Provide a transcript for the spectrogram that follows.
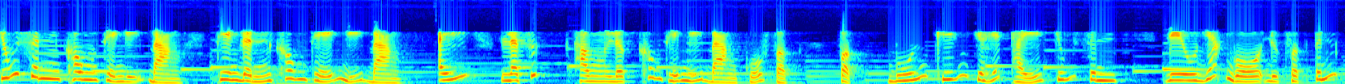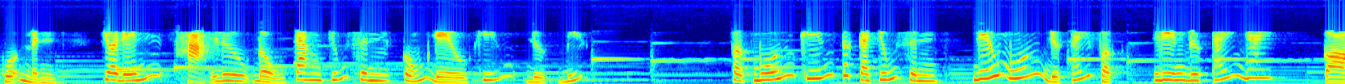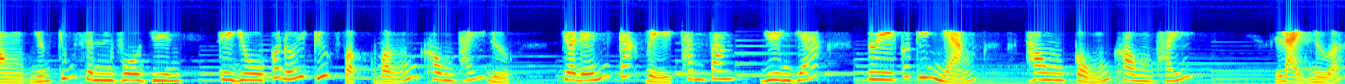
chúng sinh không thể nghĩ bàn, thiền định không thể nghĩ bàn, ấy là sức thần lực không thể nghĩ bàn của phật. Phật muốn khiến cho hết thảy chúng sinh đều giác ngộ được phật tính của mình, cho đến hạ lưu độn căn chúng sinh cũng đều khiến được biết. Phật muốn khiến tất cả chúng sinh, nếu muốn được thấy phật, liền được thấy ngay. Còn những chúng sinh vô duyên thì dù có đối trước phật vẫn không thấy được. Cho đến các vị thanh văn, duyên giác, tuy có thiên nhãn, thông cũng không thấy. Lại nữa,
